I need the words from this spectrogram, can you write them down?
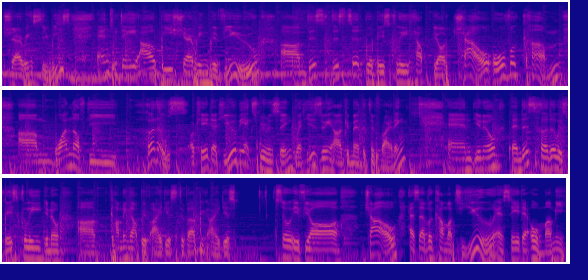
sharing series. And today I'll be sharing with you um, this, this tip will basically help your child overcome um, one of the hurdles okay that he will be experiencing when he's doing argumentative writing. And you know and this hurdle is basically you know um, coming up with ideas developing ideas so if your child has ever come up to you and say that, oh, mommy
